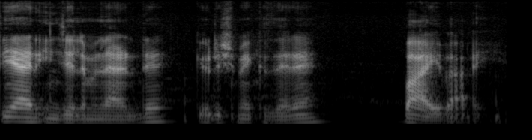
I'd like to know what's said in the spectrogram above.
Diğer incelemelerde görüşmek üzere. Bay bay.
